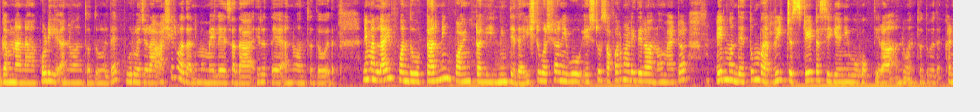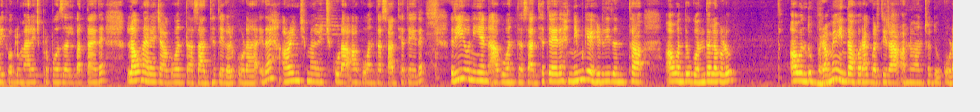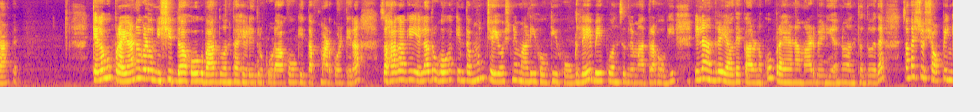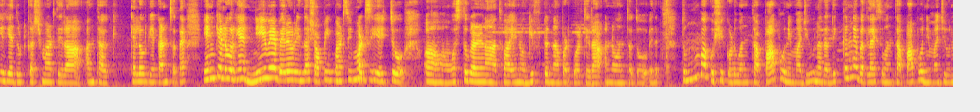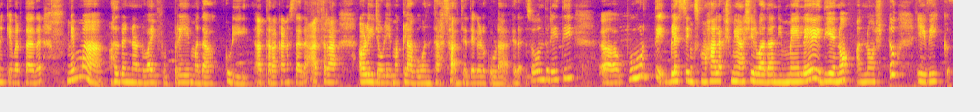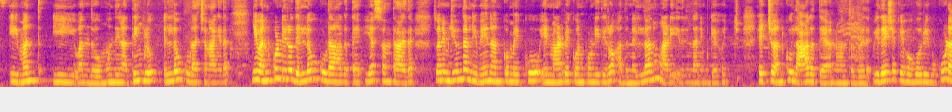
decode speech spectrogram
ಗಮನನ ಕೊಡಿ ಅನ್ನುವಂಥದ್ದು ಇದೆ. ಪೂರ್ವಜರ ಆಶೀರ್ವಾದ ನಿಮ್ಮ ಮೇಲೆ ಸದಾ ಇರುತ್ತೆ ಅನ್ನುವಂಥದ್ದು ಇದೆ. ನಿಮ್ಮ ಲೈಫ್ ಒಂದು ಟರ್ನಿಂಗ್ ಪಾಯಿಂಟಲ್ಲಿ ನಿಂತಿದೆ. ಇಷ್ಟು ವರ್ಷ ನೀವು ಎಷ್ಟು ಸಫರ್ ಮಾಡಿದ್ದೀರಾ? ನೋ ಮ್ಯಾಟರ್ ಇನ್ನು ಮುಂದೆ ತುಂಬ ರಿಚ್ ಸ್ಟೇಟಸ್ಸಿಗೆ ನೀವು ಹೋಗ್ತೀರಾ ಅನ್ನುವಂಥದ್ದು ಇದೆ. ಖಂಡಿತವಾಗ್ಲೂ ಮ್ಯಾರೇಜ್ ಪ್ರಪೋಸಲ್ ಬರ್ತಾ ಇದೆ. ಲವ್ ಮ್ಯಾರೇಜ್ ಆಗುವಂಥ ಸಾಧ್ಯತೆಗಳು ಕೂಡ ಇದೆ. ಅರೇಂಜ್ ಮ್ಯಾರೇಜ್ ಕೂಡ ಆಗುವಂಥ ಸಾಧ್ಯತೆ ಇದೆ. ರಿಯೂನಿಯನ್ ಆಗುವಂಥ ಸಾಧ್ಯತೆ ಇದೆ. ನಿಮಗೆ ಹಿಡಿದಿದಂಥ ಆ ಒಂದು ಗೊಂದಲಗಳು ಆ ಒಂದು ಭ್ರಮೆಯಿಂದ ಹೊರಗೆ ಬರ್ತೀರಾ ಅನ್ನುವಂಥದ್ದು ಕೂಡ ಇದೆ. ಕೆಲವು ಪ್ರಯಾಣಗಳು ನಿಷಿದ್ಧ ಹೋಗಬಾರ್ದು ಅಂತ ಹೇಳಿದ್ರು ಕೂಡ ಹೋಗಿ ತಪ್ಪು ಮಾಡ್ಕೊಳ್ತೀರಾ? ಸೊ ಹಾಗಾಗಿ ಎಲ್ಲಾದರೂ ಹೋಗೋಕ್ಕಿಂತ ಮುಂಚೆ ಯೋಚನೆ ಮಾಡಿ ಹೋಗಿ ಹೋಗಲೇಬೇಕು ಅನಿಸಿದ್ರೆ ಮಾತ್ರ ಹೋಗಿ, ಇಲ್ಲ ಅಂದರೆ ಯಾವುದೇ ಕಾರಣಕ್ಕೂ ಪ್ರಯಾಣ ಮಾಡಬೇಡಿ ಅನ್ನುವಂಥದ್ದು ಇದೆ. ಸಾಕಷ್ಟು ಶಾಪಿಂಗಿಗೆ ದುಡ್ಡು ಖರ್ಚು ಮಾಡ್ತೀರಾ ಅಂತ ಕೆಲವ್ರಿಗೆ ಕಾಣಿಸುತ್ತೆ. ಇನ್ನು ಕೆಲವ್ರಿಗೆ ನೀವೇ ಬೇರೆಯವರಿಂದ ಶಾಪಿಂಗ್ ಮಾಡಿಸಿ ಮಾಡಿಸಿ ಹೆಚ್ಚು ವಸ್ತುಗಳನ್ನ ಅಥವಾ ಏನೋ ಗಿಫ್ಟನ್ನ ಪಡ್ಕೊಳ್ತೀರಾ ಅನ್ನುವಂಥದ್ದು ಇದೆ. ತುಂಬ ಖುಷಿ ಕೊಡುವಂಥ ಪಾಪು ನಿಮ್ಮ ಜೀವನದ ದಿಕ್ಕನ್ನೇ ಬದಲಾಯಿಸುವಂಥ ಪಾಪು ನಿಮ್ಮ ಜೀವನಕ್ಕೆ ಬರ್ತಾ ಇದೆ. ನಿಮ್ಮ ಹಸ್ಬೆಂಡ್ ಆ್ಯಂಡ್ ವೈಫ್ ಪ್ರೇಮದ ಕುಡಿ ಆ ಥರ ಕಾಣಿಸ್ತಾ ಇದೆ. ಆ ಥರ ಅವಳಿ ಜವಳಿ ಮಕ್ಕಳಾಗುವಂಥ ಸಾಧ್ಯತೆಗಳು ಕೂಡ ಇದೆ. ಸೊ ಒಂದು ರೀತಿ ಪೂರ್ತಿ ಬ್ಲೆಸ್ಸಿಂಗ್ಸ್ ಮಹಾಲಕ್ಷ್ಮಿ ಆಶೀರ್ವಾದ ನಿಮ್ಮ ಮೇಲೆ ಇದೆಯೇನೋ ಅನ್ನೋಷ್ಟು ಈ ವೀಕ್ ಈ ಮಂತ್ ಈ ಒಂದು ಮುಂದಿನ ತಿಂಗಳು ಎಲ್ಲವೂ ಕೂಡ ಚೆನ್ನಾಗಿದೆ. ನೀವು ಅಂದ್ಕೊಂಡಿರೋದೆಲ್ಲವೂ ಕೂಡ ಆಗುತ್ತೆ. ಎಸ್ ಅಂತ ಇದೆ. ಸೊ ನಿಮ್ಮ ಜೀವನದಲ್ಲಿ ನೀವೇನು ಅಂದ್ಕೊಬೇಕು ಏನು ಮಾಡಬೇಕು ಅಂದ್ಕೊಂಡಿದ್ದೀರೋ ಅದನ್ನೆಲ್ಲನೂ ಮಾಡಿ, ಇದರಿಂದ ನಿಮಗೆ ಹೆಚ್ಚು ಹೆಚ್ಚು ಅನುಕೂಲ ಆಗುತ್ತೆ ಅನ್ನುವಂಥದ್ದು ಇದೆ. ವಿದೇಶಕ್ಕೆ ಹೋಗೋರಿಗೂ ಕೂಡ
